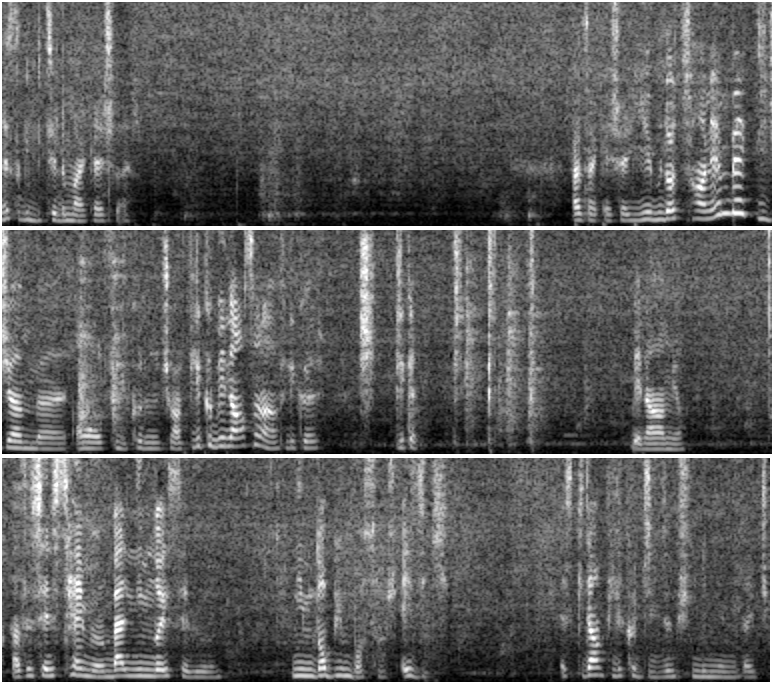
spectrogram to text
Neyse ki bitirdim arkadaşlar. Evet arkadaşlar 24 saniye mi bekleyeceğim ben? Aa Flickr'ını çağır. Flickr beni alsana Flickr. Şşt, Flickr. Beni almıyor. Zaten seni sevmiyorum. Ben Nimda'yı seviyorum. Nimda bin basar. Ezik. Eskiden Flickr'cıydım şimdi Nimda'cı.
